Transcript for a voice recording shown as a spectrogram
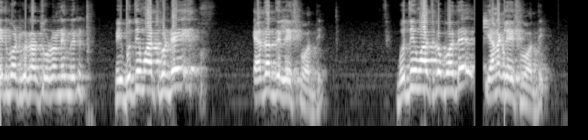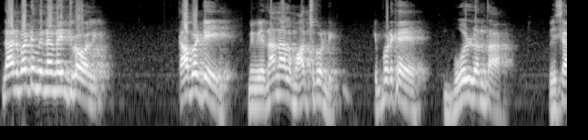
ఏది పట్టుకుంటారు చూడండి మీరు. మీ బుద్ధి మార్చుకుంటే ఎదర్ది లేచిపోద్ది. బుద్ధి మార్చుకోకపోతే వెనక లేచిపోద్ది. దాన్ని బట్టి మీరు నిర్ణయించుకోవాలి. కాబట్టి మీ విధానాలు మార్చుకోండి. ఇప్పటికే బోల్డ్ అంతా విశా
